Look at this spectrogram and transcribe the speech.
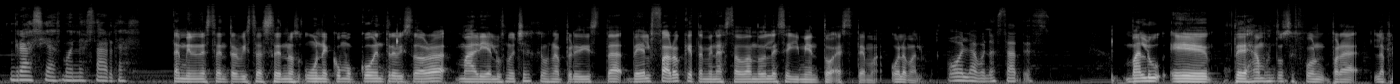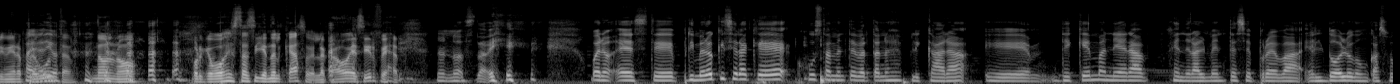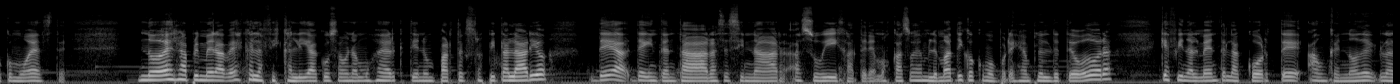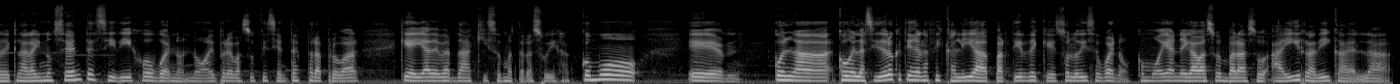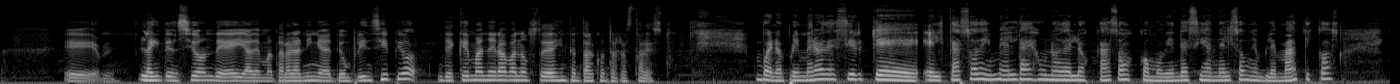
Gracias, buenas tardes. También en esta entrevista se nos une como co-entrevistadora María Luz Noches, que es una periodista del Faro que también ha estado dándole seguimiento a este tema. Hola, Malu. Hola, buenas tardes. Malu, eh, te dejamos entonces para la primera pregunta. No, no, porque vos estás siguiendo el caso, lo acabo de decir, fíjate. No, no, está bien. Bueno, este, primero quisiera que justamente Berta nos explicara eh, de qué manera generalmente se prueba el dolo en un caso como este no es la primera vez que la fiscalía acusa a una mujer que tiene un parto extrahospitalario de, de, intentar asesinar a su hija. Tenemos casos emblemáticos como por ejemplo el de Teodora, que finalmente la corte, aunque no la declara inocente, sí dijo, bueno, no hay pruebas suficientes para probar que ella de verdad quiso matar a su hija. ¿Cómo... Eh, con, la, con el asidero que tiene la fiscalía a partir de que solo dice, bueno, como ella negaba su embarazo, ahí radica la, eh, la intención de ella de matar a la niña desde un principio, ¿de qué manera van a ustedes intentar contrarrestar esto? Bueno, primero decir que el caso de Imelda es uno de los casos, como bien decía Nelson, emblemáticos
